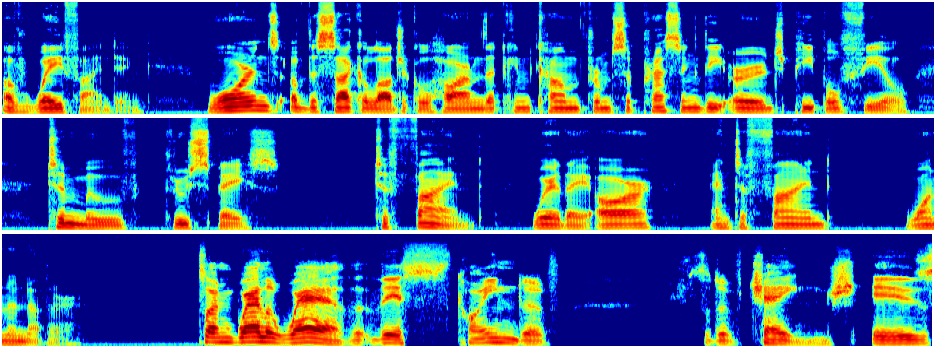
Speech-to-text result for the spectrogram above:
of wayfinding, warns of the psychological harm that can come from suppressing the urge people feel to move through space, to find where they are, and to find one another. So I'm well aware that this kind of sort of change is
